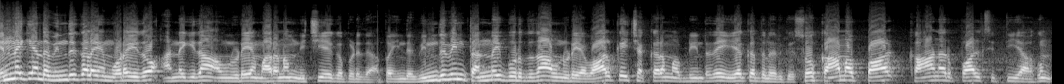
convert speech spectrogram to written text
என்னைக்கு அந்த விந்துக்களையம் உடையுதோ அன்னைக்கு தான் அவனுடைய மரணம் நிச்சயிக்கப்படுது. அப்போ இந்த விந்துவின் தன்மை பொறுத்து தான் அவனுடைய வாழ்க்கை சக்கரம் அப்படின்றதே இயக்கத்தில் இருக்குது ஸோ காமப்பால் காணற்பால் சித்தியாகும்.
